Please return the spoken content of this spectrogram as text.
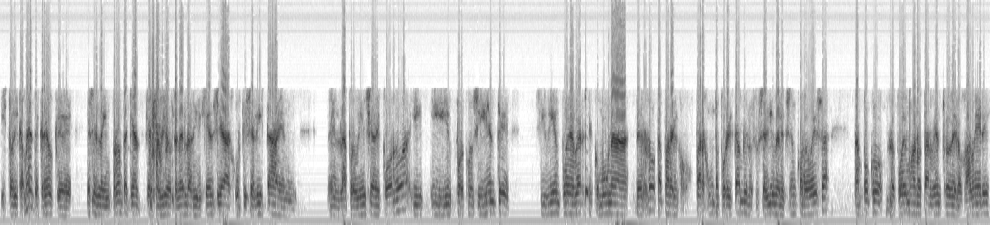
históricamente. Creo que esa es la impronta que ha, que ha sabido tener la dirigencia justicialista en, en la provincia de Córdoba y, y por consiguiente, si bien puede verse como una derrota para el para Juntos por el Cambio, lo sucedió en la elección cordobesa, tampoco lo podemos anotar dentro de los haberes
